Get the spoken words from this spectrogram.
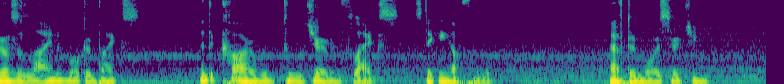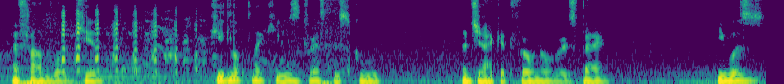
there was a line of motorbikes and a car with two German flags sticking up from it. After more searching, I found one kid. He looked like he was dressed for school, a jacket thrown over his bag. He was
